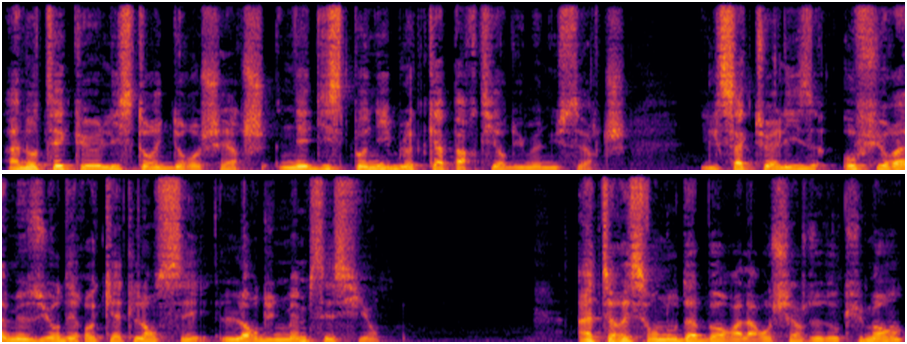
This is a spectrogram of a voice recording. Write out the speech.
À noter que l'historique de recherche n'est disponible qu'à partir du menu Search. Il s'actualise au fur et à mesure des requêtes lancées lors d'une même session. Intéressons-nous d'abord à la recherche de documents.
